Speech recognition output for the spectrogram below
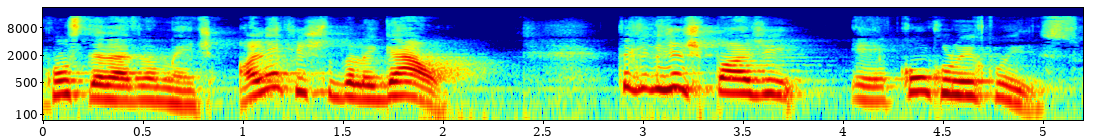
consideravelmente. Olha que estudo legal. Então, o que a gente pode é, concluir com isso?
